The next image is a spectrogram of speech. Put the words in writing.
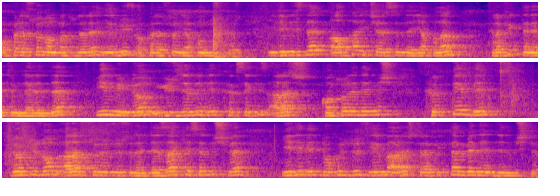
operasyon olmak üzere 23 operasyon yapılmıştır. İlimizde 6 ay içerisinde yapılan trafik denetimlerinde 1 milyon 120 bin 48 araç kontrol edilmiş, 41 bin 410 araç sürücüsüne ceza kesilmiş ve 7920 araç trafikten men edilmiştir.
